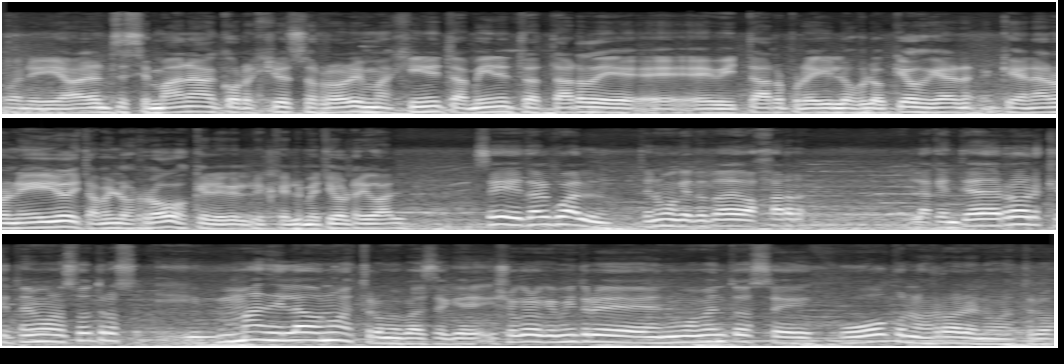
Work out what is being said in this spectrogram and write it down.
Bueno, y ante semana corregir esos errores, imagino, y también tratar de eh, evitar por ahí los bloqueos que, gan- que ganaron ellos y también los robos que le, que le metió el rival. Sí, tal cual. Tenemos que tratar de bajar la cantidad de errores que tenemos nosotros y más del lado nuestro me parece que yo creo que Mitre en un momento se jugó con los errores nuestros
